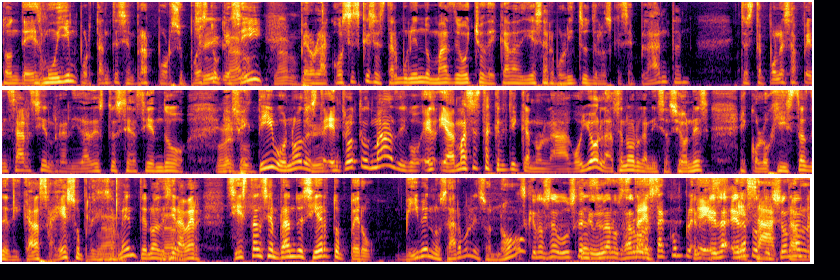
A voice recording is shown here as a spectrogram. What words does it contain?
donde es muy importante sembrar, por supuesto que sí, pero la cosa es que se están muriendo más de 8 de cada 10 arbolitos de los que se plantan. Entonces te pones a pensar si en realidad esto esté haciendo efectivo, ¿no? Este, entre otras más, digo, y además esta crítica no la hago yo, la hacen organizaciones ecologistas dedicadas a eso precisamente, ¿no? A decir, a ver, si están sembrando es cierto, pero ¿viven los árboles o no? Es que no se busca que vivan los árboles. Está, es, la, protección,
